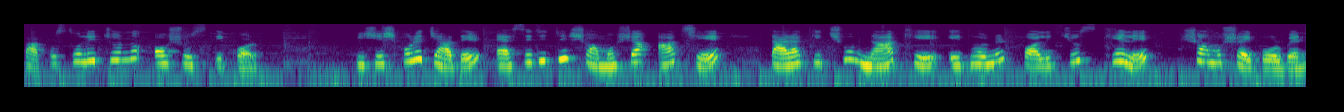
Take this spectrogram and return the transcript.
পাকস্থলীর জন্য অস্বস্তিকর। বিশেষ করে যাদের অ্যাসিডিটির সমস্যা আছে, তারা কিছু না খেয়ে এই ধরনের ফলের জুস খেলে সমস্যায় পড়বেন।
